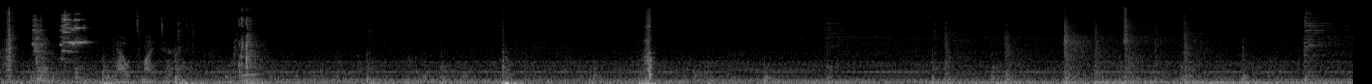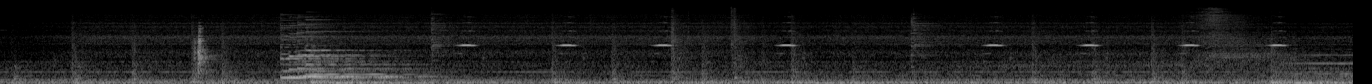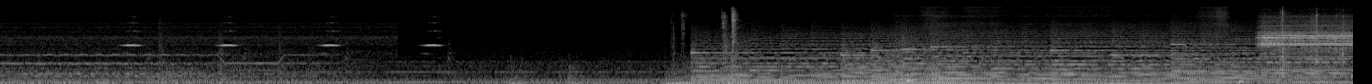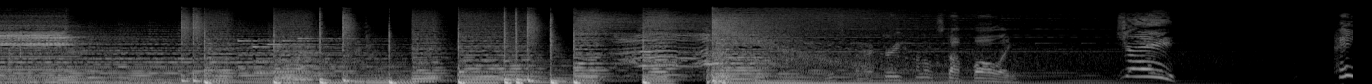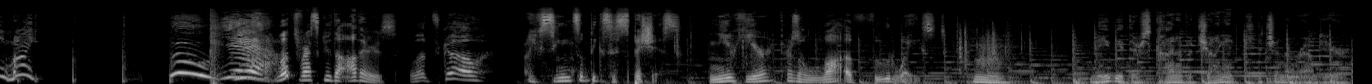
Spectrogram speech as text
Stop falling. Jay! Hey, Mike! Woo! Yeah! Let's rescue the others. Let's go. I've seen something suspicious. Near here, there's a lot of food waste. Hmm. Maybe there's kind of a giant kitchen around here.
